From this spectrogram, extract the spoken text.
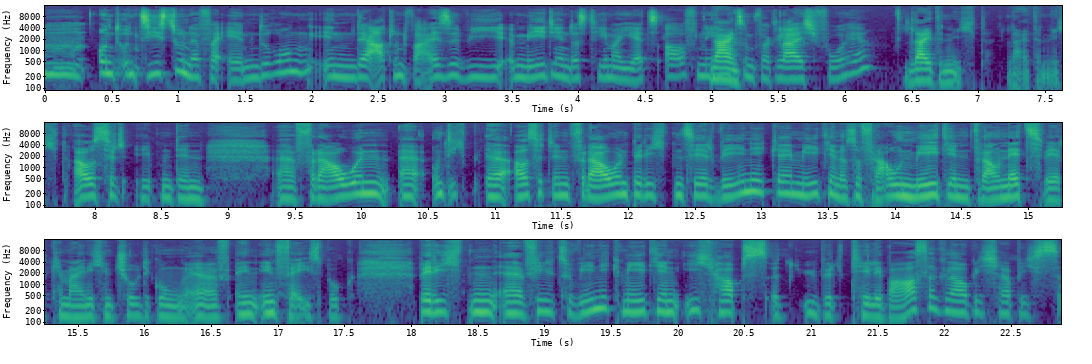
Und, und siehst du eine Veränderung in der Art und Weise, wie Medien das Thema jetzt aufnehmen Nein. zum Vergleich vorher? Leider nicht, leider nicht. Außer eben den äh, Frauen äh, und ich, äh, außer den Frauen berichten sehr wenige Medien, also Frauenmedien, Frauennetzwerke meine ich, Entschuldigung, äh, in, in, Facebook berichten äh, viel zu wenig Medien. Ich habe es äh, über Telebasel, glaube ich, habe ich es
